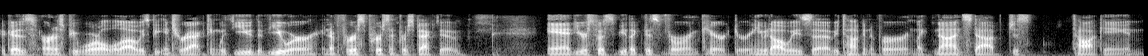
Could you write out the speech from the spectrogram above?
because Ernest P. Worrell will always be interacting with you, the viewer, in a first person perspective. And you're supposed to be like this Vern character, and he would always uh, be talking to Vern like nonstop, just talking and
